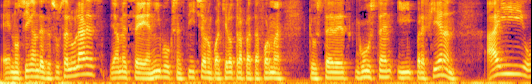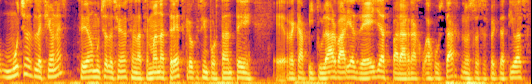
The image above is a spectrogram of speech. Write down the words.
eh, nos sigan desde sus celulares, llámese en ebooks, en Stitcher o en cualquier otra plataforma que ustedes gusten y prefieran. Hay muchas lesiones, se dieron muchas lesiones en la semana 3, creo que es importante eh, recapitular varias de ellas para ajustar nuestras expectativas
